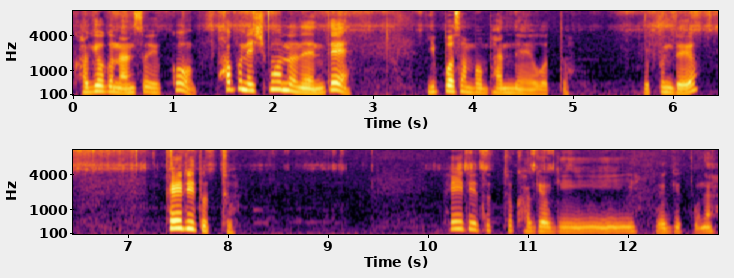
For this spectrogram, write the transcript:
가격은 안 써 있고 화분에 심어 놓은 애인데 이뻐서 한번 봤네요. 이것도 예쁜데요. 페리도트 페리도트 가격이 여기 있구나.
